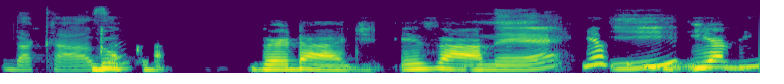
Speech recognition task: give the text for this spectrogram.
da casa, Do... Verdade, exato. né? E, assim, E e ali,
